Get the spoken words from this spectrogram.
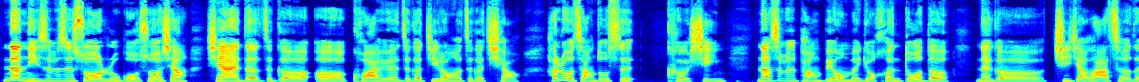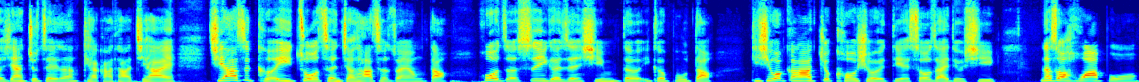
那你是不是说，如果说像现在的这个呃跨越这个基隆河这个桥，它如果长度是可行，那是不是旁边我们有很多的那个骑脚踏车的，现在就在那卡卡塔加，其他是可以做成脚踏车专用道，或者是一个人行的一个步道。其实我刚刚就抠手一点所在就是那时候花博。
